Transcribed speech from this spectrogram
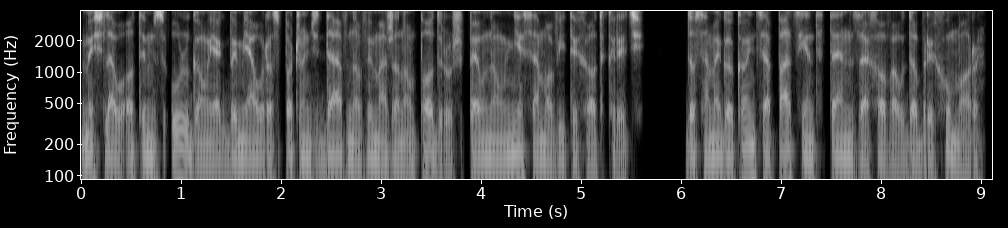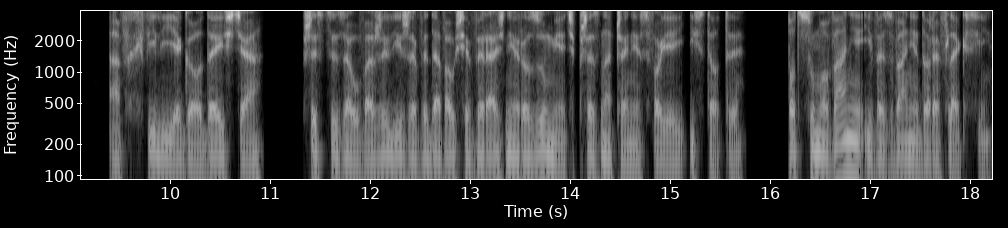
myślał o tym z ulgą, jakby miał rozpocząć dawno wymarzoną podróż pełną niesamowitych odkryć. Do samego końca pacjent ten zachował dobry humor, a w chwili jego odejścia wszyscy zauważyli, że wydawał się wyraźnie rozumieć przeznaczenie swojej istoty. Podsumowanie i wezwanie do refleksji.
